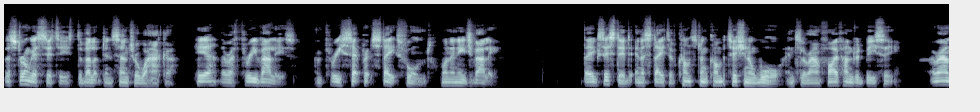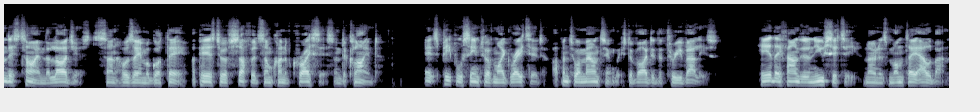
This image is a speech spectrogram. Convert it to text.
The strongest cities developed in central Oaxaca. Here there are three valleys, and three separate states formed, one in each valley. They existed in a state of constant competition and war until around 500 BC. Around this time, the largest, San Jose Mogote, appears to have suffered some kind of crisis and declined. Its people seem to have migrated up into a mountain which divided the three valleys. Here they founded a new city known as Monte Alban.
